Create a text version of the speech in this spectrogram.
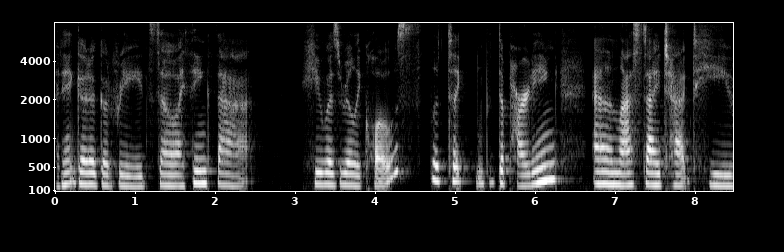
I didn't get a good read so i think that he was really close to departing and last i checked he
